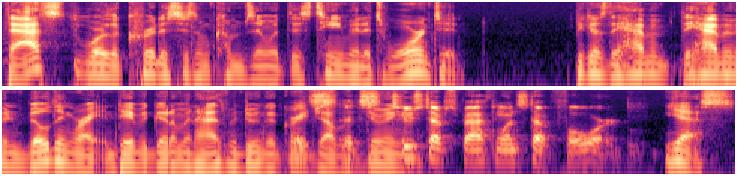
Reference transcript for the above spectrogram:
that's where the criticism comes in with this team and it's warranted because they haven't they haven't been building right and David Gettleman has been doing a great it's, job of it's doing two it. steps back, one step forward. Yes,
